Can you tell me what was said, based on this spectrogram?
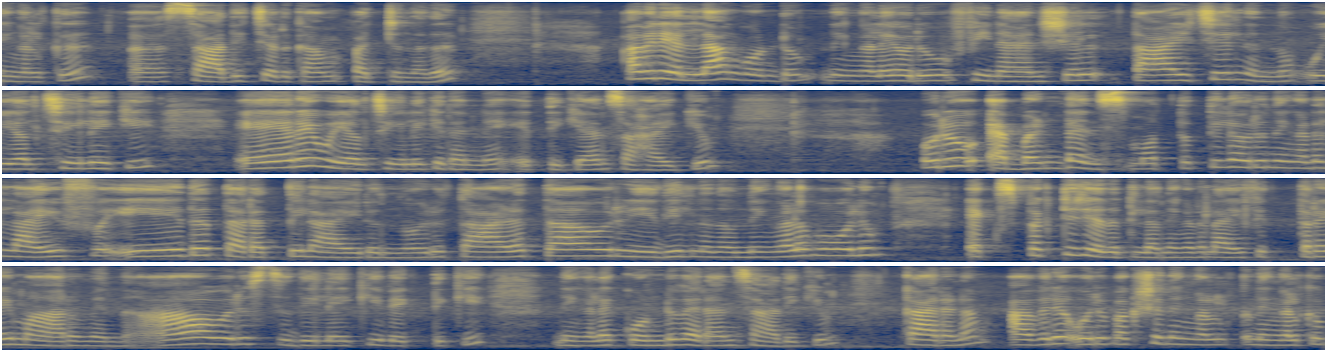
നിങ്ങൾക്ക് സാധിച്ചെടുക്കാൻ പറ്റുന്നത്. അവരെല്ലാം കൊണ്ടും നിങ്ങളെ ഒരു ഫിനാൻഷ്യൽ താഴ്ചയിൽ നിന്നും ഉയർച്ചയിലേക്ക് ഏറെ ഉയർച്ചയിലേക്ക് തന്നെ എത്തിക്കാൻ സഹായിക്കും. ഒരു അബണ്ടൻസ് മൊത്തത്തിൽ ഒരു നിങ്ങളുടെ ലൈഫ് ഏത് തരത്തിലായിരുന്നു ഒരു താഴത്തെ ആ ഒരു രീതിയിൽ നിന്നും നിങ്ങൾ പോലും എക്സ്പെക്റ്റ് ചെയ്തിട്ടില്ല നിങ്ങളുടെ ലൈഫ് ഇത്രയും മാറുമെന്ന്. ആ ഒരു സ്ഥിതിയിലേക്ക് ഈ വ്യക്തിക്ക് നിങ്ങളെ കൊണ്ടുവരാൻ സാധിക്കും. കാരണം അവർ ഒരു പക്ഷേ നിങ്ങൾക്ക് നിങ്ങൾക്ക്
